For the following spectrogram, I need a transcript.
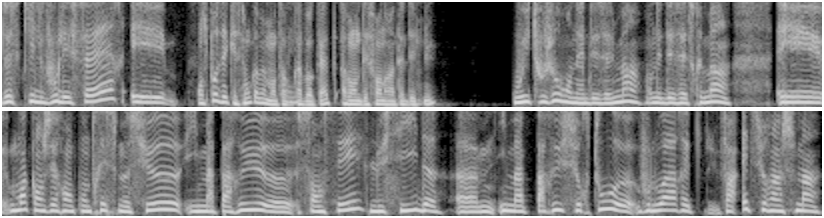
de ce qu'il voulait faire et on se pose des questions quand même en tant qu'avocate avant de défendre un tel détenu? Oui, toujours, on est des humains, on est des êtres humains. Et moi, quand j'ai rencontré ce monsieur, il m'a paru euh, sensé, lucide, euh, il m'a paru surtout euh, vouloir être, enfin, être sur un chemin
